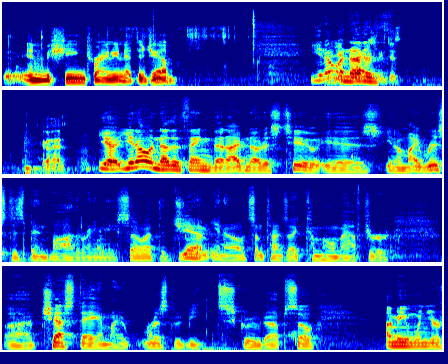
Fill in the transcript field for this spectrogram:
in machine training at the gym. You know, you another. Just, go ahead. Yeah, you know, another thing that I've noticed too is, you know, my wrist has been bothering me. So at the gym, you know, sometimes I come home after uh, chest day and my wrist would be screwed up. So, I mean, when you're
